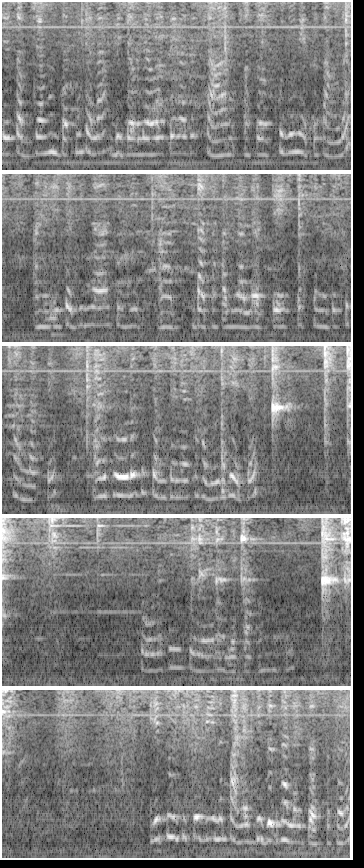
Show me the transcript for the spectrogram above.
ते सब्जा म्हणतात ना त्याला भिजवल्यावर ते असं छान असं फुलून येतं चांगलं. आणि त्याची ना अशी जी दाताखाली आल्यावर टेस्ट असते ना ते खूप छान लागते. आणि थोडंसं चमच्याने असं हलवून घ्यायचं. थोडंसे शिवाय राहिले टाकून घेते. हे तुळशीचं बी ना पाण्यात भिजत घालायचं असतं खरं.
